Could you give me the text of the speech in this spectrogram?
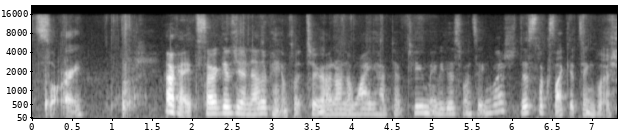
Sorry. Okay, so it gives you another pamphlet too. I don't know why you have to have two. Maybe this one's English. This looks like it's English.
